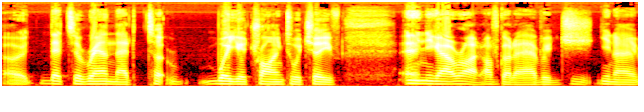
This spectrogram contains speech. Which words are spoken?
Uh, that's around that t- where you're trying to achieve and you go right. I've got to average, you know,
